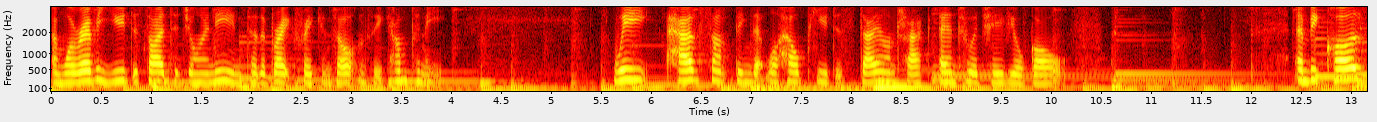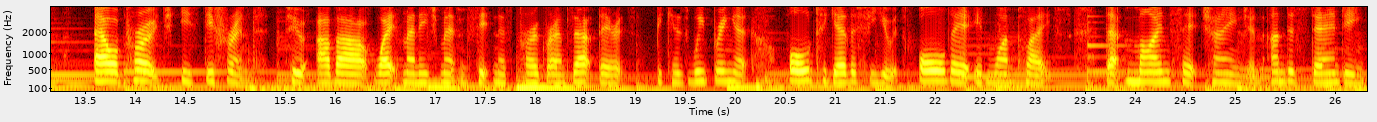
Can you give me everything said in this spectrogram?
and wherever you decide to join in to the Break Free Consultancy Company, we have something that will help you to stay on track and to achieve your goals. And because our approach is different to other weight management and fitness programs out there, it's because we bring it all together for you. It's all there in one place. That mindset change and understanding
